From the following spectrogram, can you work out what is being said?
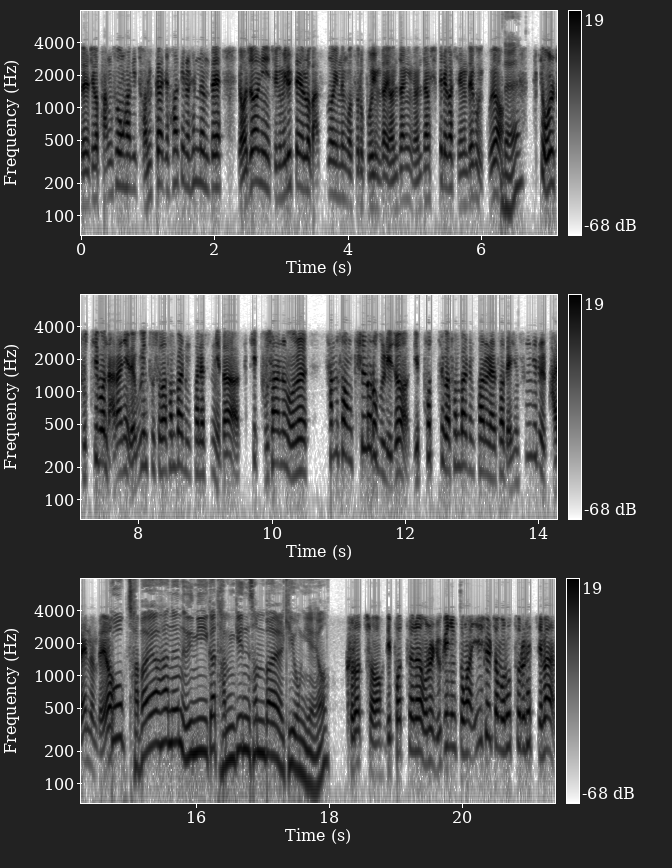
네, 제가 방송하기 전까지 확인을 했는데 여전히 지금 1대1로 맞서 있는 것으로 보입니다. 연장 연장 11회가 진행되고 있고요. 네. 특히 오늘 두 팀은 나란히 외국인 투수가 선발 등판했습니다. 특히 두산은 오늘 삼성 킬러로 불리죠. 리포트가 선발 등판을 해서 내신 승리를 바랬는데요. 꼭 잡아야 하는 의미가 담긴 선발 기용이에요. 그렇죠. 리포트는 오늘 6이닝 동안 1실점을 호투를 했지만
